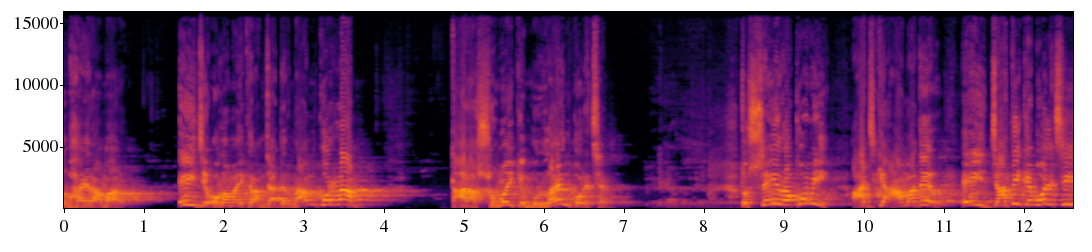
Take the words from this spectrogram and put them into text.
তো ভাইয়েরা আমার এই যে ওলামা ইকরাম যাদের নাম করলাম, তারা সময়কে মূল্যায়ন করেছেন। তো সেই রকমই আজকে আমাদের এই জাতিকে বলছি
